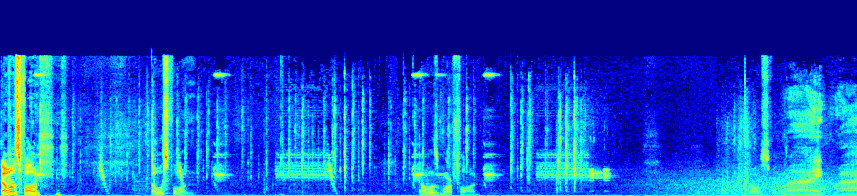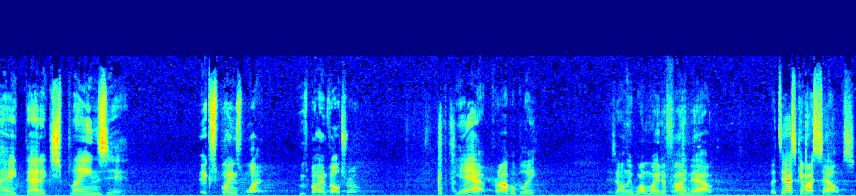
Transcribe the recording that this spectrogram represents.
That was fun. that was fun. That was more fun. That was fun. Right, right. That explains it. Explains what? Who's behind Veltro? Yeah, probably. There's only one way to find out. Let's ask him ourselves.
